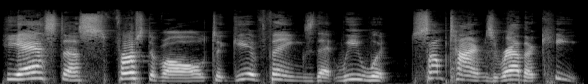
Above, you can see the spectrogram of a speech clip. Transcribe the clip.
He asked us, first of all, to give things that we would sometimes rather keep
